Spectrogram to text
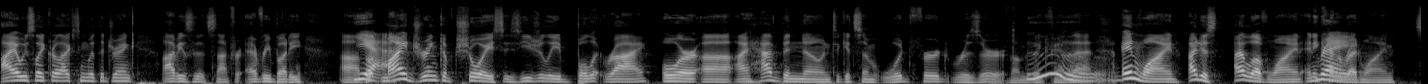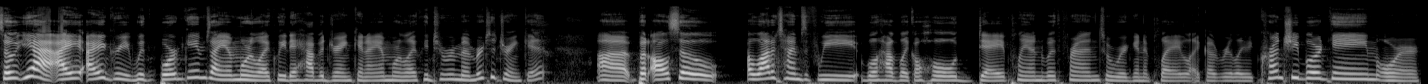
I always like relaxing with a drink. Obviously, that's not for everybody. Uh, Yeah. But my drink of choice is usually Bulleit Rye, or uh, I have been known to get some Woodford Reserve. I'm a big fan of that. And wine. I just I love wine. Any kind of red wine. So yeah, I, I agree. With board games, I am more likely to have a drink, and I am more likely to remember to drink it. Uh, but also, a lot of times, if we will have like a whole day planned with friends, where we're gonna play like a really crunchy board game or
